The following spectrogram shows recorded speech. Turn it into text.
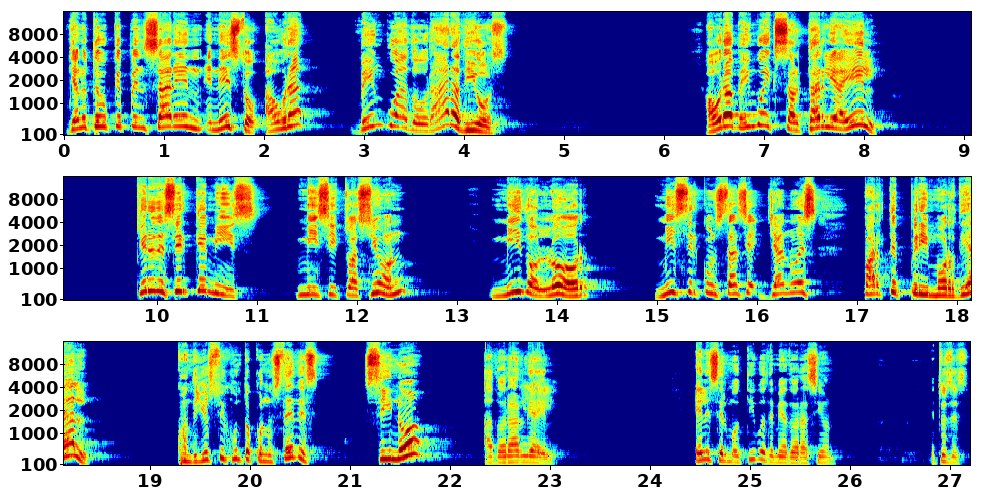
ya no tengo que pensar en, en esto. Ahora vengo a adorar a Dios. Ahora vengo a exaltarle a Él. Quiere decir que mis, mi situación, mi dolor, mi circunstancia ya no es parte primordial cuando yo estoy junto con ustedes, sino adorarle a Él. Él es el motivo de mi adoración. Entonces,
